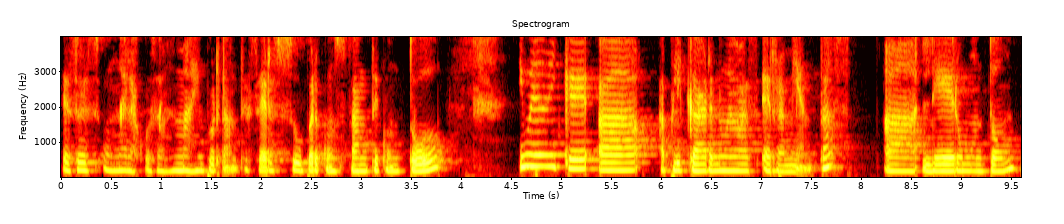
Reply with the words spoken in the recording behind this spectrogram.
Eso es una de las cosas más importantes, ser súper constante con todo. Y me dediqué a aplicar nuevas herramientas, a leer un montón,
